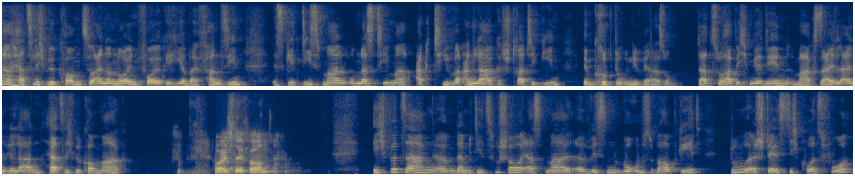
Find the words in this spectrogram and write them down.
Ja, herzlich willkommen zu einer neuen Folge hier bei Fanzin. Es geht diesmal um das Thema aktive Anlagestrategien im Krypto-Universum. Dazu habe ich mir den Marc Seidel eingeladen. Herzlich willkommen, Marc. Hoi, Stefan. Ich würde sagen, ähm, damit die Zuschauer erstmal äh, wissen, worum es überhaupt geht, Du äh, stellst dich kurz vor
